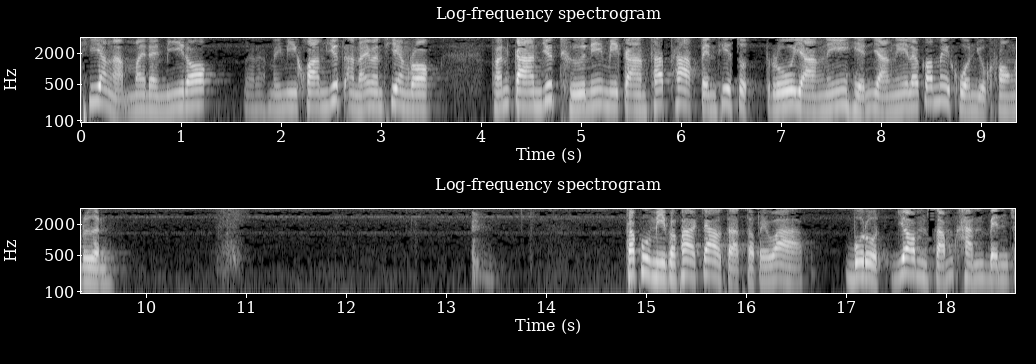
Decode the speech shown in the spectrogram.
เที่ยงอะไม่ได้มีหรอกนะไม่มีความยึดอันไหนมันเที่ยงหรอกพันการยึดถือนี้มีการพลัดพรากเป็นที่สุดรู้อย่างนี้เห็นอย่างนี้แล้วก็ไม่ควรอยู่ครองเรือน พระผู้มีพระภาคเจ้าตรัสต่อไปว่า บุรุษย่อมสำคัญเบญจ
